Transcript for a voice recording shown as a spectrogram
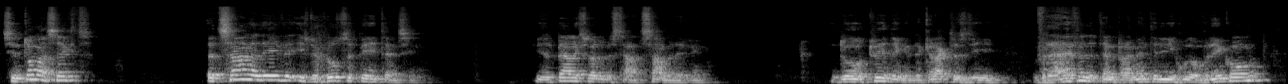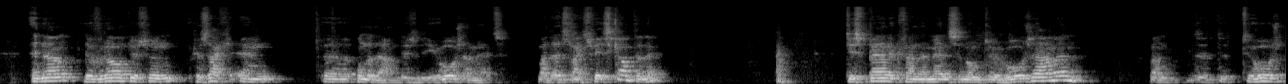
Sint Thomas zegt: Het samenleven is de grootste penitentie is het pijnlijkste wat er bestaat, samenleving. Door twee dingen. De karakters die wrijven, de temperamenten die niet goed overeenkomen. En dan de vrouw tussen gezag en uh, onderdaan, dus die gehoorzaamheid. Maar dat is langs twee kanten, hè. Het is pijnlijk van de mensen om te gehoorzamen, want de,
